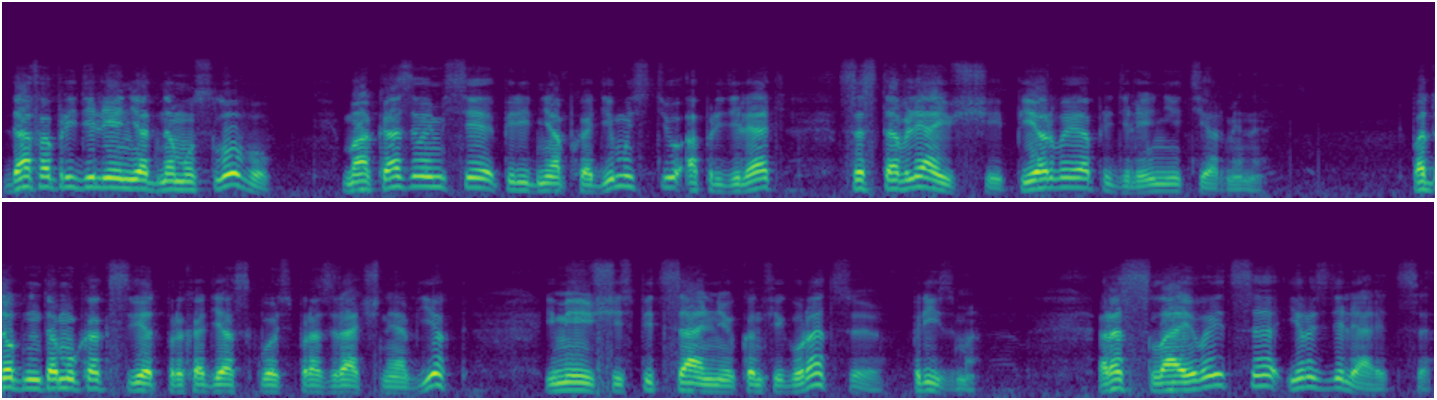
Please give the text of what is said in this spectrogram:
Дав определение одному слову, мы оказываемся перед необходимостью определять составляющие первые определения термина. Подобно тому, как свет, проходя сквозь прозрачный объект, имеющий специальную конфигурацию, призма, расслаивается и разделяется.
